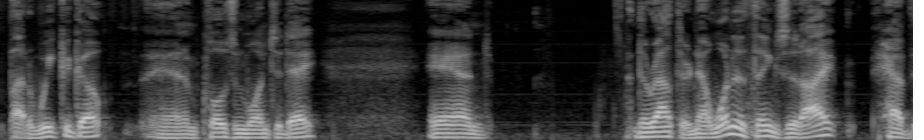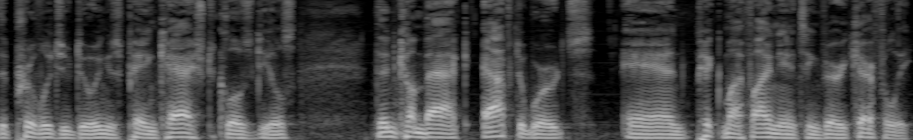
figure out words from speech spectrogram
about a week ago, and I'm closing one today. And they're out there. Now, one of the things that I have the privilege of doing is paying cash to close deals, then come back afterwards and pick my financing very carefully.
